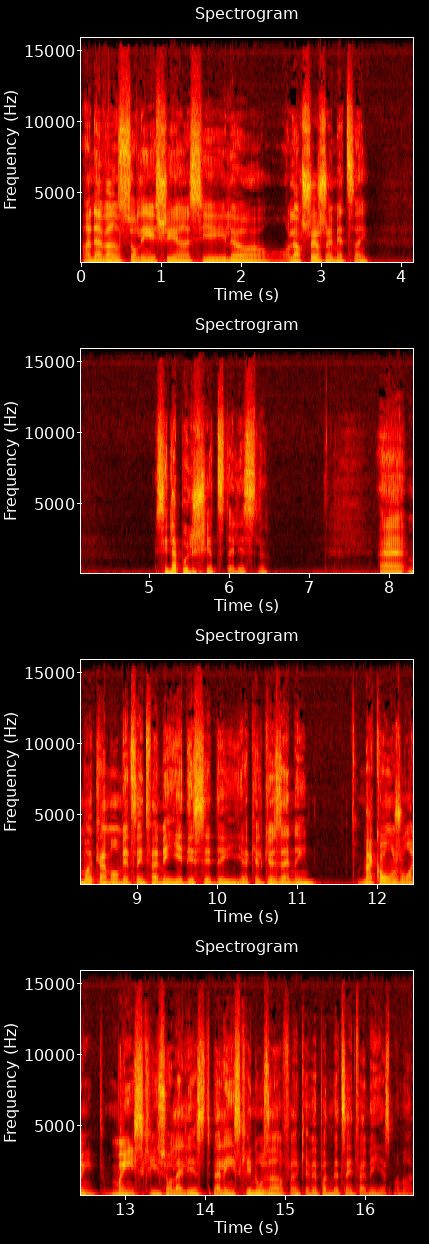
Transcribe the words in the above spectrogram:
en avance sur l'échéancier. Et là, on, on leur cherche un médecin. C'est de la bullshit, cette liste-là. Euh, moi, quand mon médecin de famille est décédé il y a quelques années, ma conjointe m'a inscrit sur la liste, puis elle a inscrit nos enfants qui n'avaient pas de médecin de famille à ce moment-là.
